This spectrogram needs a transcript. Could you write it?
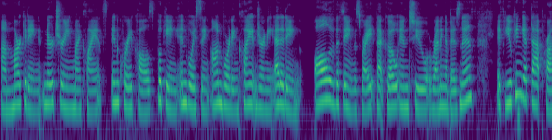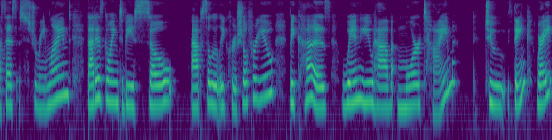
Um, marketing, nurturing my clients, inquiry calls, booking, invoicing, onboarding, client journey, editing, all of the things, right, that go into running a business if you can get that process streamlined, that is going to be so absolutely crucial for you because when you have more time to think, right?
